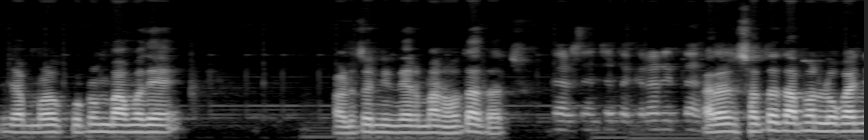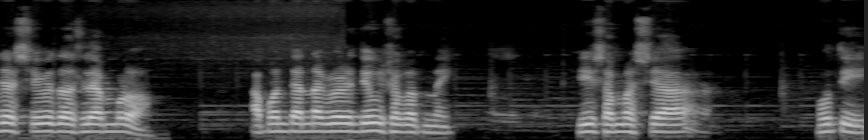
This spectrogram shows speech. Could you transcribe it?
त्याच्यामुळं कुटुंबामध्ये अडचणी निर्माण होतातच. घरच्यांच्या तक्रार येतात. कारण सतत आपण लोकांच्या सेवेत असल्यामुळं आपण त्यांना वेळ देऊ शकत नाही. ही समस्या होती.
